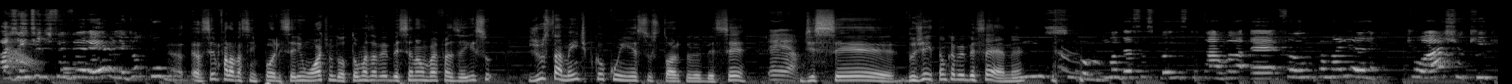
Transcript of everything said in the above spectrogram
A gente é de fevereiro, ele é de outubro. Eu sempre falava assim, pô, ele seria um ótimo doutor, mas a BBC não vai fazer isso justamente porque eu conheço o histórico da BBC É. de ser do jeitão que a BBC é, né? Isso, uma dessas coisas que eu tava é, falando com a Mariana. Que eu acho que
